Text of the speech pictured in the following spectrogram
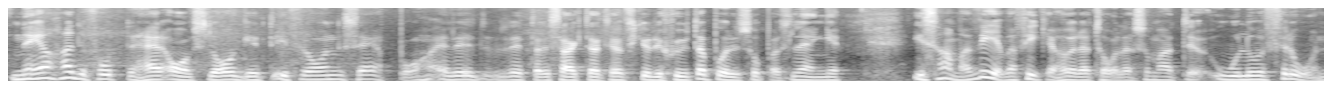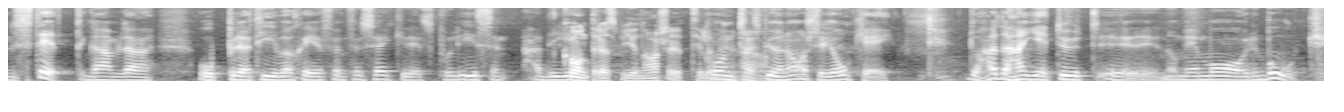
När jag hade fått det här avslaget ifrån Säpo, eller rättare sagt att jag skulle skjuta på det så pass länge. I samma veva fick jag höra talas om att Olof Frånstedt Brett, gamla operativa chefen för Säkerhetspolisen. Hade kontraspionage till och med? Kontraspionage, ja. okej. Okay. Då hade han gett ut eh, någon memoarbok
